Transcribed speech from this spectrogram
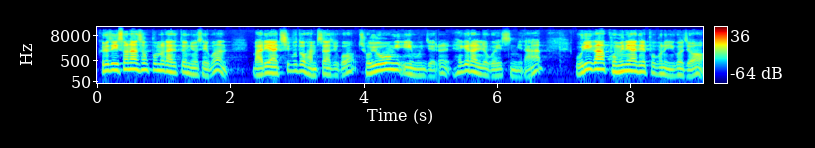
그래서 이 선한 성품을 가졌던 요셉은 마리아 치부도 감싸주고 조용히 이 문제를 해결하려고 했습니다. 우리가 고민해야 될 부분은 이거죠.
